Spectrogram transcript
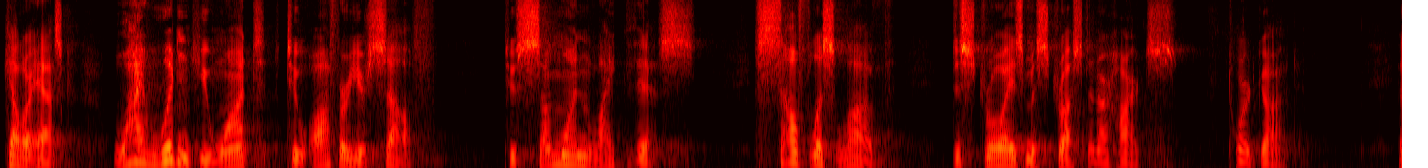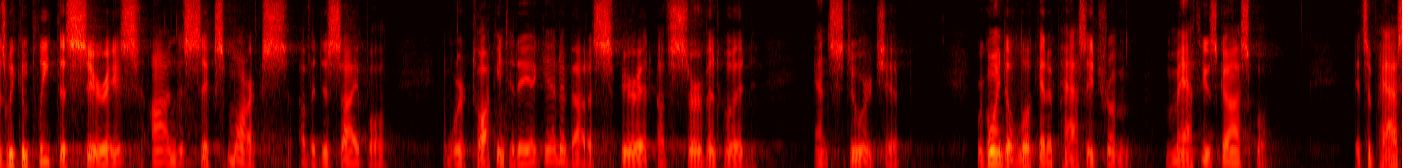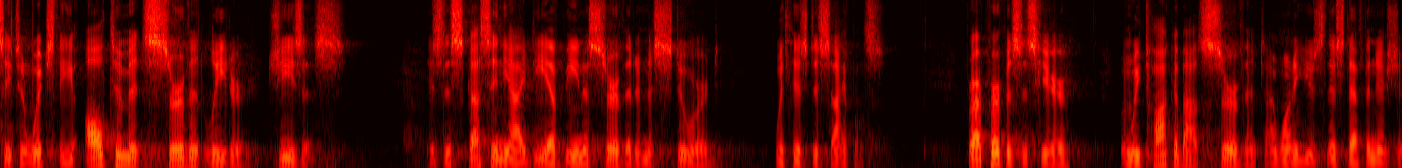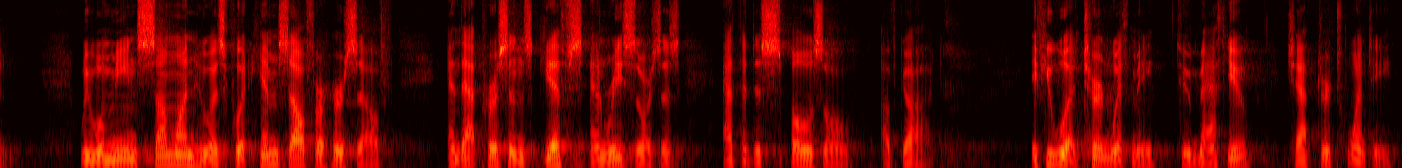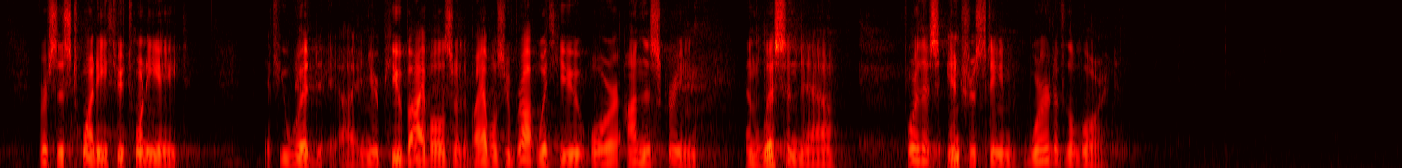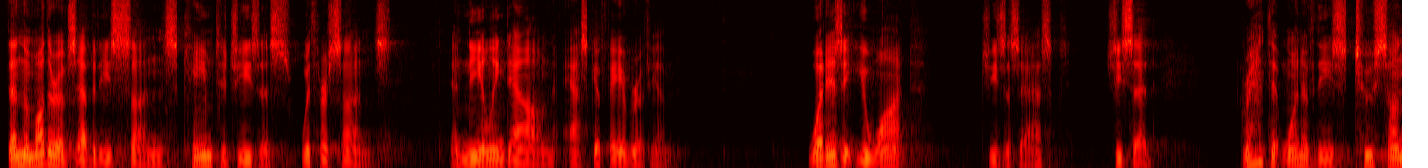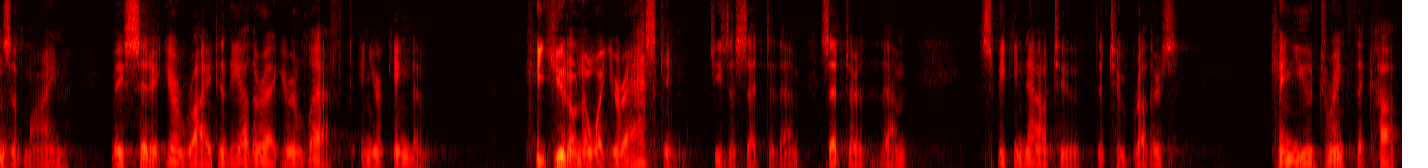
Keller asks, why wouldn't you want to offer yourself to someone like this? Selfless love destroys mistrust in our hearts toward God. As we complete this series on the six marks of a disciple, and we're talking today again about a spirit of servanthood and stewardship. We're going to look at a passage from Matthew's Gospel. It's a passage in which the ultimate servant leader, Jesus, is discussing the idea of being a servant and a steward with his disciples. For our purposes here, when we talk about servant, I want to use this definition. We will mean someone who has put himself or herself and that person's gifts and resources at the disposal of God. If you would, turn with me to Matthew chapter 20, verses 20 through 28. If you would, uh, in your Pew Bibles or the Bibles you brought with you or on the screen, and listen now for this interesting word of the Lord. Then the mother of Zebedee's sons came to Jesus with her sons and kneeling down, asked a favor of him. What is it you want? Jesus asked. She said, Grant that one of these two sons of mine may sit at your right and the other at your left in your kingdom. you don't know what you're asking, Jesus said to them, said to them, speaking now to the two brothers. Can you drink the cup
